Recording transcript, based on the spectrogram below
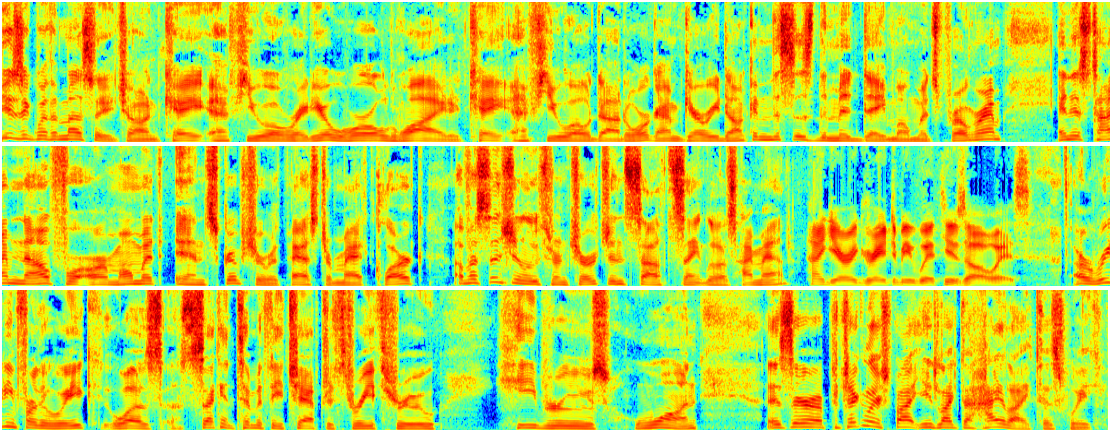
Music with a message on KFUO Radio worldwide at kfuo.org. I'm Gary Duncan. This is the Midday Moments program, and it's time now for our moment in Scripture with Pastor Matt Clark of Ascension Lutheran Church in South St. Louis. Hi, Matt. Hi, Gary. Great to be with you as always. Our reading for the week was 2 Timothy chapter 3 through Hebrews 1. Is there a particular spot you'd like to highlight this week?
